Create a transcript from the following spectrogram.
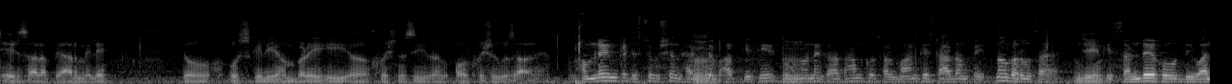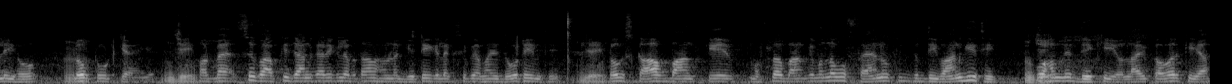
ढेर सारा प्यार मिले। तो उसके लिए हम बड़े ही खुश नसीब हैं और खुशगुजार हैं। हमने इनके डिस्ट्रीब्यूशन हेड हम्म। से बात की थी तो उन्होंने कहा था हमको सलमान के स्टारडम पे इतना भरोसा जी। है कि संडे हो दिवाली हो लोग टूट के आएँगे। जी। और मैं सिर्फ़ आपकी जानकारी के लिए बताऊँ हम लोग गिटी गैलेक्सी पे हमारी दो टीम थी। लोग स्काफ बाँध के मफलर बाँध के मतलब वो फैनों की जो दीवानगी थी वो हमने देखी और लाइव कवर किया।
